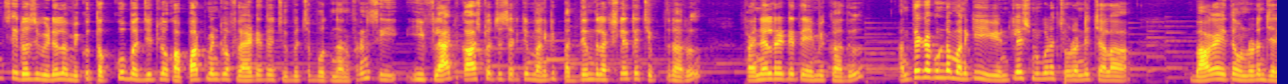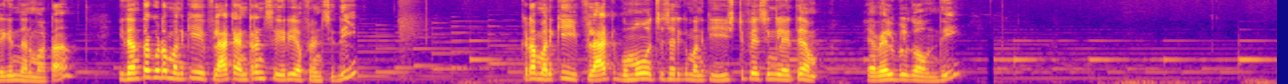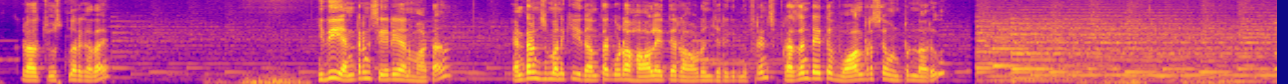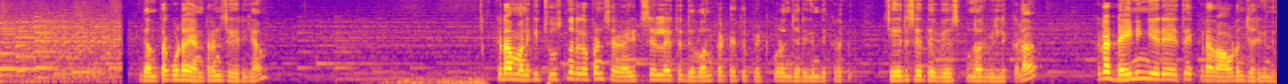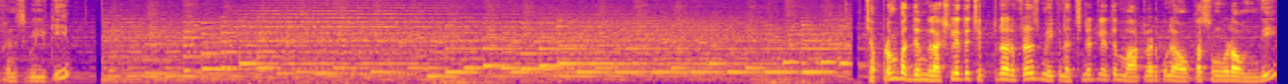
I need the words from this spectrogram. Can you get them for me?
Friends ఈరోజు వీడియోలో మీకు తక్కువ బడ్జెట్లో ఒక అపార్ట్మెంట్లో ఫ్లాట్ అయితే చూపించబోతున్నాను ఫ్రెండ్స్ ఈ ఈ ఫ్లాట్ కాస్ట్ వచ్చేసరికి మనకి పద్దెనిమిది లక్షలు అయితే చెప్తున్నారు. ఫైనల్ రేట్ అయితే ఏమీ కాదు. అంతేకాకుండా మనకి వెంటిలేషన్ కూడా చూడండి చాలా బాగా అయితే ఉండడం జరిగిందనమాట ఇదంతా కూడా మనకి ఫ్లాట్ ఎంట్రన్స్ ఏరియా ఫ్రెండ్స్ ఇది. ఇక్కడ మనకి ఈ ఫ్లాట్ గుమ్మం వచ్చేసరికి మనకి ఈస్ట్ ఫేసింగ్లో అయితే అవైలబుల్గా ఉంది. ఇక్కడ చూస్తున్నారు కదా ఇది ఎంట్రన్స్ ఏరియా అనమాట ఎంట్రన్స్ మనకి ఇదంతా కూడా హాల్ అయితే రావడం జరిగింది ఫ్రెండ్స్. ప్రజెంట్ అయితే వానర్సే ఉంటున్నారు. ఇదంతా కూడా ఎంట్రన్స్ ఏరియా. ఇక్కడ మనకి చూస్తున్నారు కదా ఫ్రెండ్స్ రైట్ సైడ్లో అయితే దివాన్ కట్ అయితే పెట్టుకోవడం జరిగింది. ఇక్కడ చైర్స్ అయితే వేసుకున్నారు వీళ్ళు ఇక్కడ. ఇక్కడ డైనింగ్ ఏరియా అయితే ఇక్కడ రావడం జరిగింది ఫ్రెండ్స్ వీళ్ళకి. చెప్పడం పద్దెనిమిది లక్షలు అయితే చెప్తున్నారు ఫ్రెండ్స్ మీకు నచ్చినట్లయితే మాట్లాడుకునే అవకాశం కూడా ఉంది.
